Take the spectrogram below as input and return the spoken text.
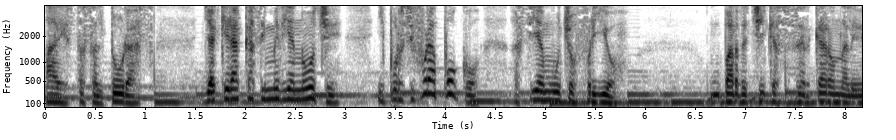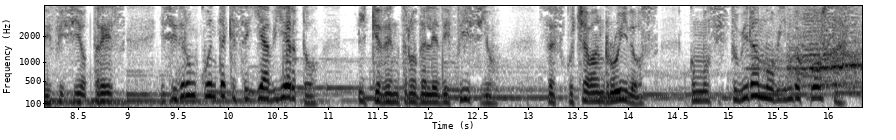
a estas alturas, ya que era casi medianoche y por si fuera poco, hacía mucho frío. Un par de chicas se acercaron al edificio 3 y se dieron cuenta que seguía abierto y que dentro del edificio se escuchaban ruidos como si estuvieran moviendo cosas.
